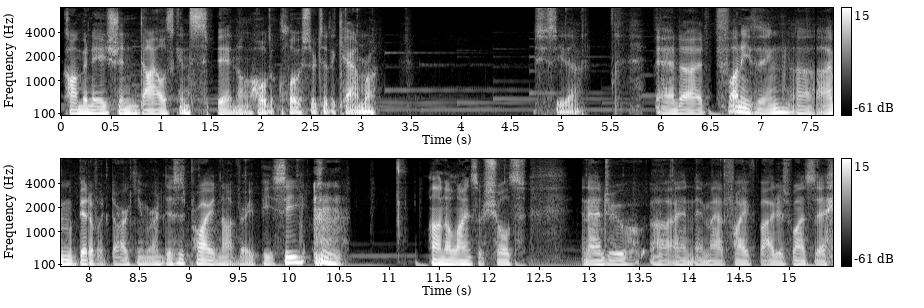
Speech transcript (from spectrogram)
combination dials can spin. I'll hold it closer to the camera. You see that? And uh, funny thing, uh, I'm a bit of a dark humor. This is probably not very PC on the lines of Schulz and Andrew uh, and, and Matt Rife, but I just want to say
